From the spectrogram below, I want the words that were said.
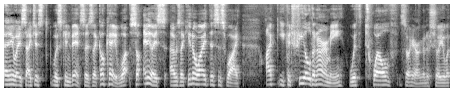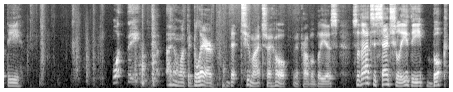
anyways, I just was convinced. I was like, okay, what? So, anyways, I was like, you know what? This is why. I, you could field an army with 12, so here, I'm going to show you what the, what the, I don't want the glare bit too much, I hope, it probably is. So that's essentially the book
